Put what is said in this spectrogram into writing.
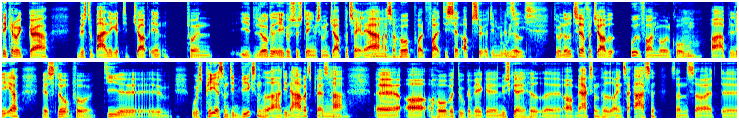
det kan du ikke gøre, hvis du bare lægger dit job ind på en i et lukket økosystem, som en jobportal er, mm. og så håbe på, at folk de selv opsøger din Præcis. mulighed. Du er nødt til at få jobbet ud for en målgruppe, mm. og appellere ved at slå på de øh, øh USP'er, som din virksomhed har, din arbejdsplads mm. har, øh, og, og håbe, at du kan vække nysgerrighed øh, og opmærksomhed og interesse, sådan så at, øh,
